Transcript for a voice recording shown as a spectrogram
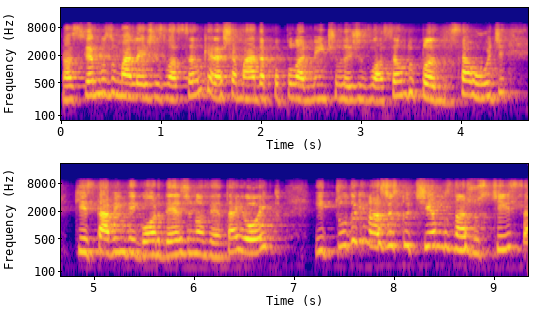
Nós temos uma legislação que era chamada popularmente legislação do plano de saúde, que estava em vigor desde 98 e tudo que nós discutíamos na justiça,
